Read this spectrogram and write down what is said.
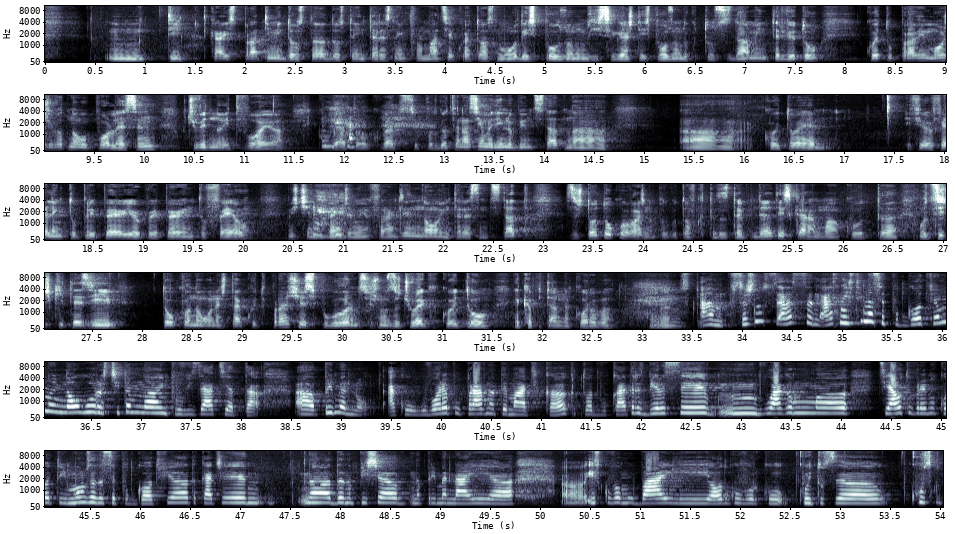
Ти така изпрати ми доста, доста интересна информация, която аз мога да използвам и сега ще използвам, докато създаваме интервюто, което прави моят живот много по-лесен, очевидно и твоя, когато, когато си подготвен. Аз имам един любим цитат на а, който е If you're failing to prepare, you're preparing to fail. Мисля, че на Бенджамин Франклин. Много интересен цитат. Защо е толкова важна подготовката за теб? Да те изкарам малко от, от всички тези толкова много неща, които правиш и да си поговорим всъщност за човека, който е капитан на кораба. Именно а, всъщност аз, аз наистина се подготвям, но и много разчитам на импровизацията. А, примерно, ако говоря по правна тематика, като адвокат, разбира се, влагам цялото време, което имам, за да се подготвя, така че а, да напиша, например, най-искова моба или отговор, ко- които са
